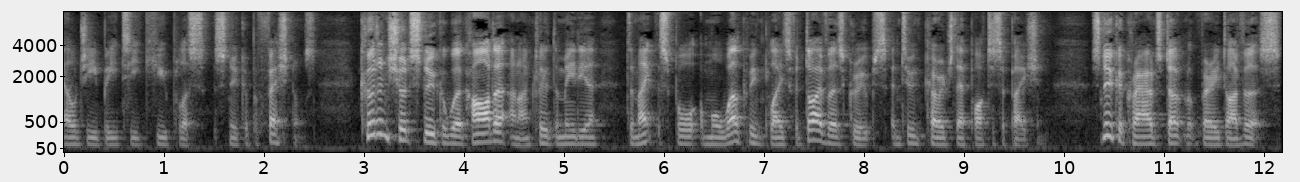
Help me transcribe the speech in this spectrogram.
LGBTQ plus snooker professionals. Could and should snooker work harder, and I include the media, to make the sport a more welcoming place for diverse groups and to encourage their participation? Snooker crowds don't look very diverse,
